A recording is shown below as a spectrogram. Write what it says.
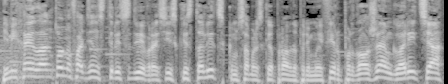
И Михаил Антонов, 11.32 в российской столице. Комсомольская правда, прямой эфир. Продолжаем говорить о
